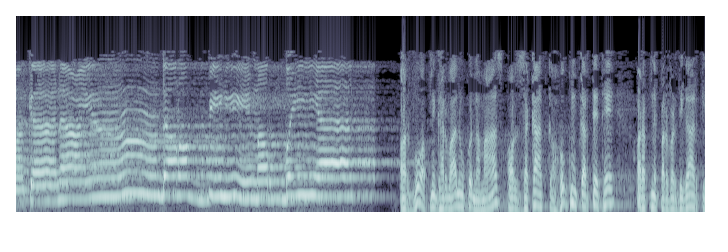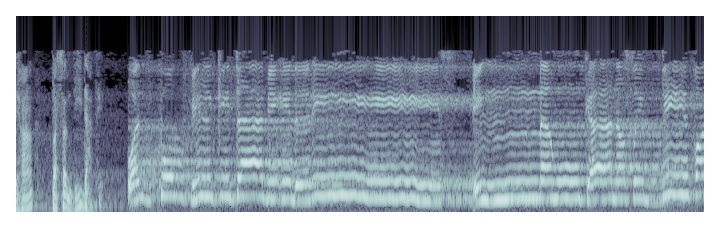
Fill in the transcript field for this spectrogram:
وكان عند ربه مرضيا اور وہ اپنے گھر والوں کو نماز اور زکوٰۃ کا حکم کرتے تھے اور اپنے پروردگار کے ہاں پسندیدہ تھے۔ واذكر في الكتاب إدريس إنه كان صديقا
